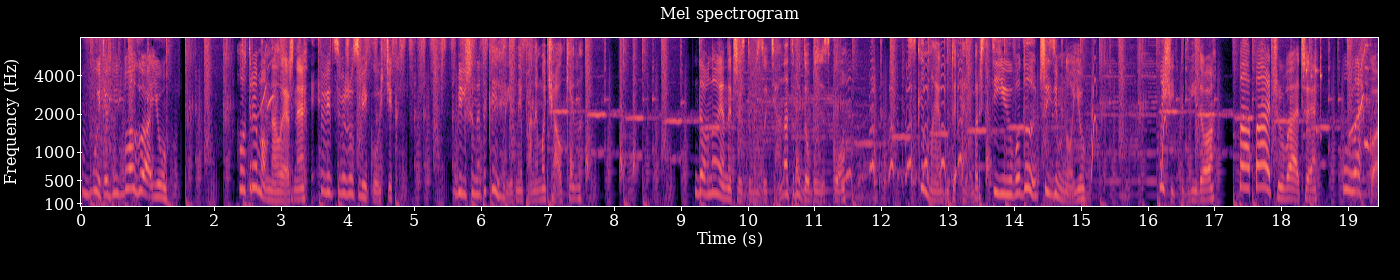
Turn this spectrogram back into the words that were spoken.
Витягніть, благаю. Отримав належне. Відсвіжу свій кущик. Більше не такий грізний, пане Мочалкін. Давно я не чистив взуття на тру блиску. З ким має бути Ембер з тією водою чи зі мною? Пишіть під відео. Па-па, чуваче. Легко.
